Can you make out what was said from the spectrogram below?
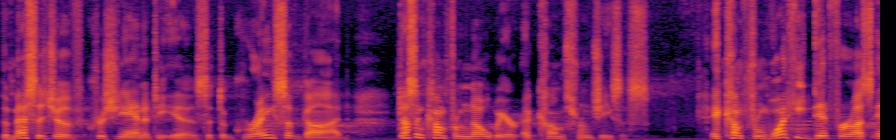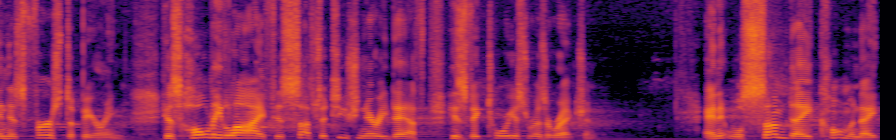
The message of Christianity is that the grace of God doesn't come from nowhere, it comes from Jesus. It comes from what he did for us in his first appearing, his holy life, his substitutionary death, his victorious resurrection. And it will someday culminate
